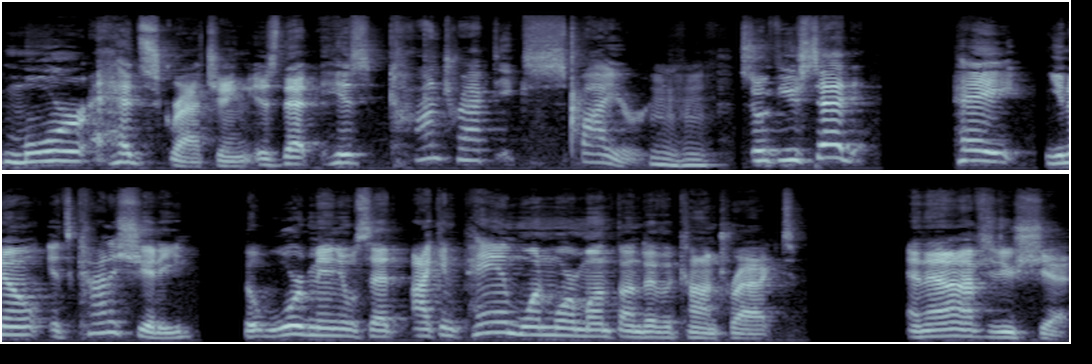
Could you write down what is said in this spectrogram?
more head scratching is that his contract expired. Mm-hmm. So if you said, "Hey, you know, it's kind of shitty," but Warde Manuel said, "I can pay him one more month under the contract, and then I don't have to do shit,"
